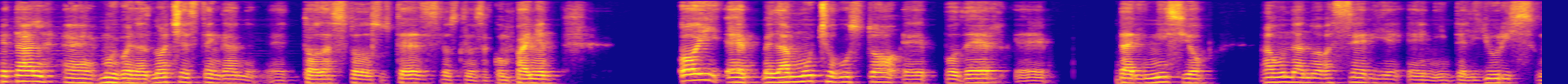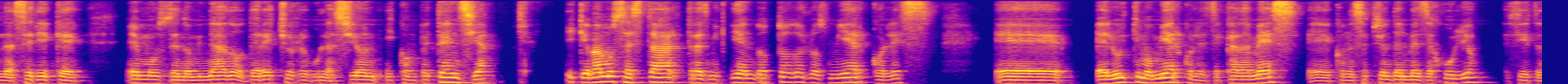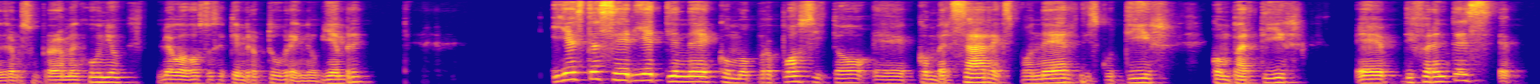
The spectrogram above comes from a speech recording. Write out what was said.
¿Qué tal? Eh, muy buenas noches. Tengan eh, todas, todos ustedes, los que nos acompañan. Hoy eh, me da mucho gusto poder dar inicio a una nueva serie en IntelliJuris, una serie que hemos denominado Derecho, Regulación y Competencia y que vamos a estar transmitiendo todos los miércoles el último miércoles de cada mes, eh, con excepción del mes de julio, es decir, tendremos un programa en junio, luego agosto, septiembre, octubre y noviembre. Y esta serie tiene como propósito eh, conversar, exponer, discutir, compartir eh, diferentes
